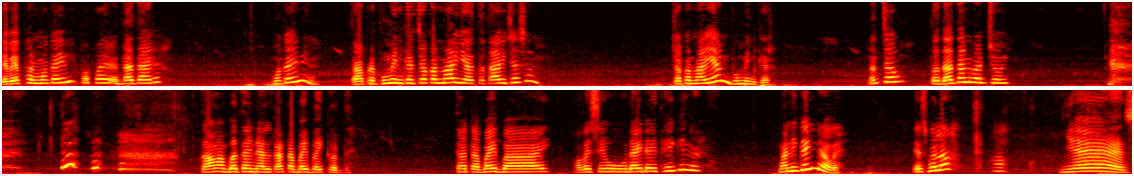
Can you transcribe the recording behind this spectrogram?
તે વેફર મગાવી પપ્પા દાદા રે મગાવી ને? તો આપણે ભૂમિન ઘેર ચક્કર મારી આવે તો તો આવી જશે ને? ચક્કર મારી આવે ને ભૂમિન ઘેર? નથી જાઉં તો દાદાને વાત જોઈ. તો આમાં બધાને હાલ ટાટા બાય બાય કરી દે. ટાટા બાય બાય. હવે સેવું ડાઈ ડાઈ થઈ ગઈ ને? માની ગઈ ને હવે? યસ બોલા? યસ.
